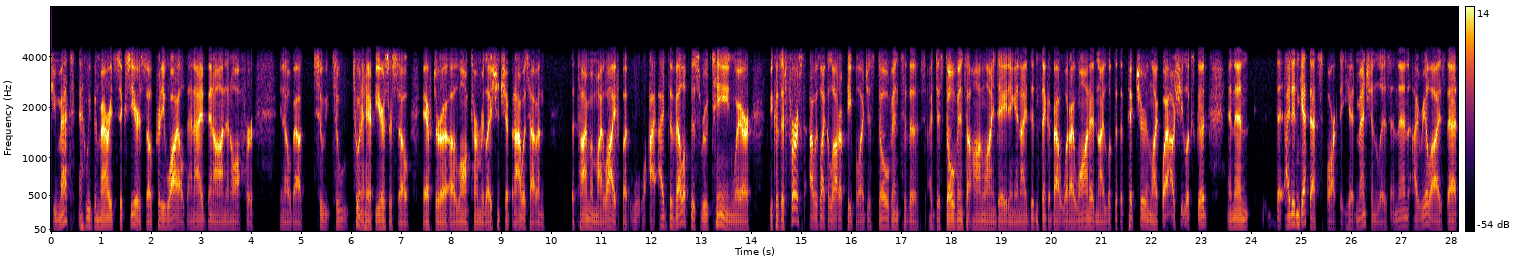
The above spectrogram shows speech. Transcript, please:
she met, and we've been married six years, so pretty wild. And I had been on and off for, you know, about two two two and a half years or so after a, a long-term relationship, and I was having the time of my life. But I, I developed this routine where, because at first I was like a lot of people, I just dove into the, I just dove into online dating, and I didn't think about what I wanted, and I looked at the picture and like, wow, she looks good, and then that I didn't get that spark that you had mentioned, Liz, and then I realized that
